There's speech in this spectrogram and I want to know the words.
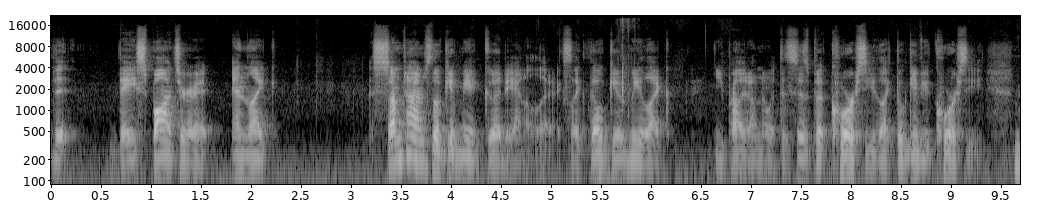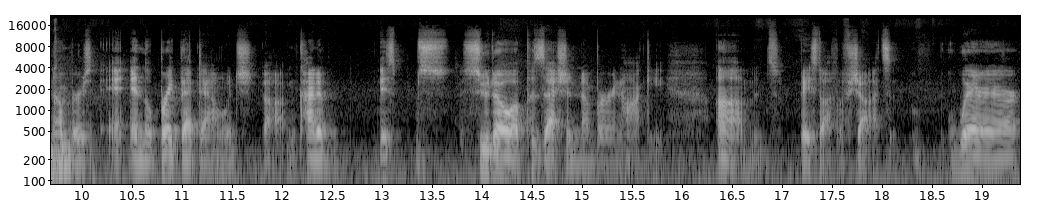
the, they sponsor it, and like sometimes they'll give me a good analytics. Like they'll give me like you probably don't know what this is, but Corsi, like they'll give you Corsi mm-hmm. numbers and, and, they'll break that down, which um, kind of is pseudo a possession number in hockey. Um, it's based off of shots. Where,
